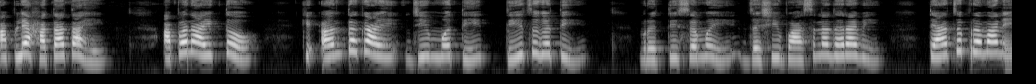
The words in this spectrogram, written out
आपल्या हातात आहे. आपण ऐकतो की अंतकाळी जी मती तीच गती मृत्यूसमयी जशी वासना धरावी त्याचप्रमाणे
